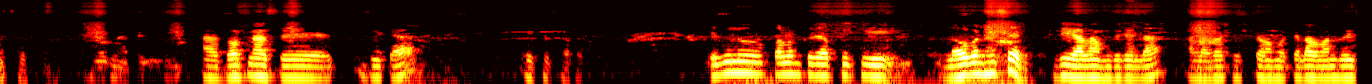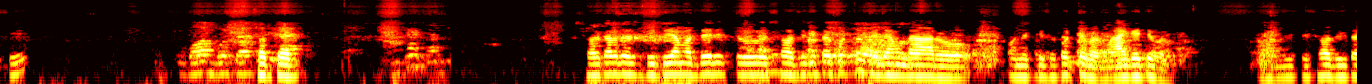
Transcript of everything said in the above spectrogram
আচ্ছা আর বকনা আছে দুইটা। এইটুকু এগুলো পালন করে আপনি কি লাভবান হয়েছেন? জি আলহামদুলিল্লাহ। আল্লাহ সুস্থ রহমতে লাভবান হয়েছি। সরকার সরকার যদি আমাদের একটু সহযোগিতা করতো তাহলে আমরা আরও অনেক কিছু করতে পারব আগাইতে পারব। যদি সহযোগিতা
